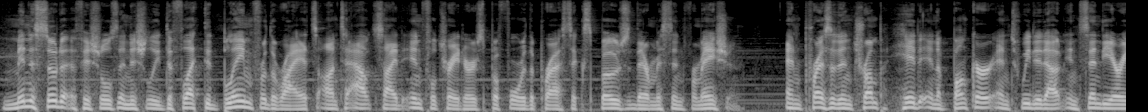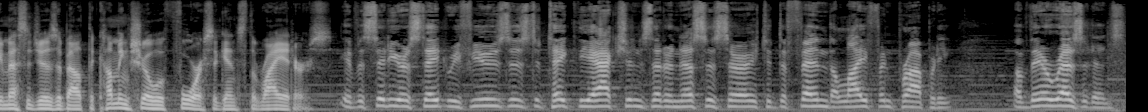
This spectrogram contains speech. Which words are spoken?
Minnesota officials initially deflected blame for the riots onto outside infiltrators before the press exposed their misinformation and President Trump hid in a bunker and tweeted out incendiary messages about the coming show of force against the rioters. If a city or state refuses to take the actions that are necessary to defend the life and property of their residents,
